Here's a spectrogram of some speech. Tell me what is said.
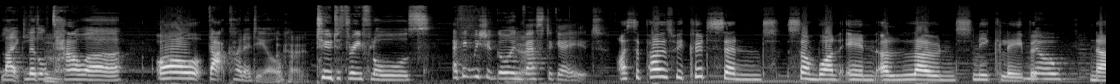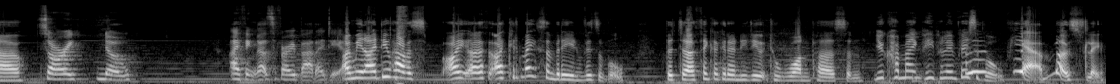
like little hmm. tower, all that kind of deal. Okay. 2 to 3 floors. I think we should go investigate. I suppose we could send someone in alone sneakily, but No, no. sorry, no. I think that's a very bad idea. I mean, I do have a. s- I I, I could make somebody invisible, but uh, I think I could only do it to one person. You can make people invisible. Yeah, mostly.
